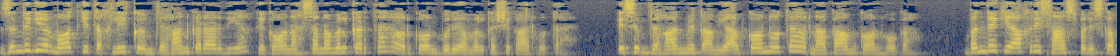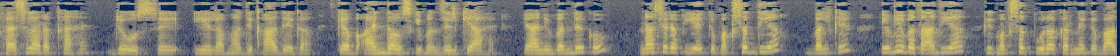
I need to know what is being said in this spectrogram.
زندگی اور موت کی تخلیق کو امتحان قرار دیا کہ کون احسن عمل کرتا ہے اور کون برے عمل کا شکار ہوتا ہے۔ اس امتحان میں کامیاب کون ہوتا ہے اور ناکام کون ہوگا؟ بندے کی آخری سانس پر اس کا فیصلہ رکھا ہے، جو اس سے یہ لمحہ دکھا دے گا کہ اب آئندہ اس کی منزل کیا ہے۔ یعنی بندے کو نہ صرف یہ کہ مقصد دیا، بلکہ یہ بھی بتا دیا کہ مقصد پورا کرنے کے بعد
